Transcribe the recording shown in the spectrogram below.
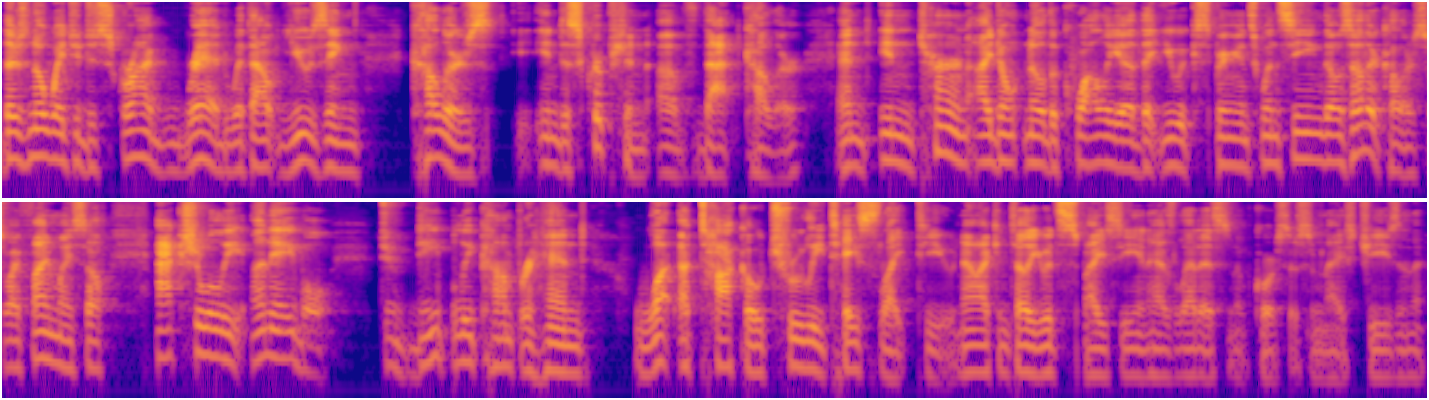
There's no way to describe red without using colors in description of that color. And in turn, I don't know the qualia that you experience when seeing those other colors. So I find myself actually unable to deeply comprehend what a taco truly tastes like to you. Now I can tell you it's spicy and has lettuce, and of course there's some nice cheese in there.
